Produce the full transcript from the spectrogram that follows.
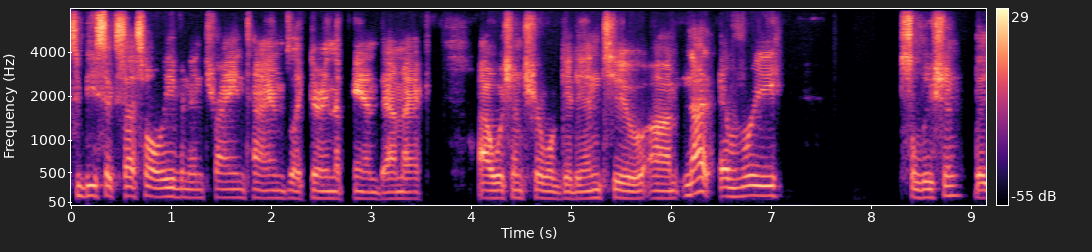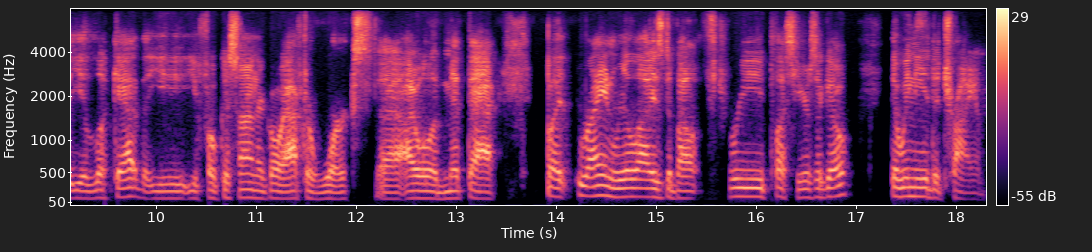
to be successful even in trying times like during the pandemic, uh, which I'm sure we'll get into. Um, not every solution that you look at that you you focus on or go after works. Uh, I will admit that, but Ryan realized about three plus years ago that we needed to try them.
